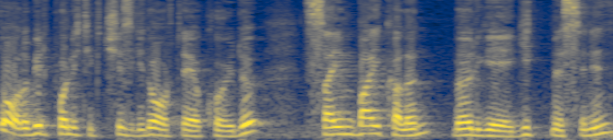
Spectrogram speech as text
doğru bir politik çizgide ortaya koydu. Sayın Baykal'ın bölgeye gitmesinin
